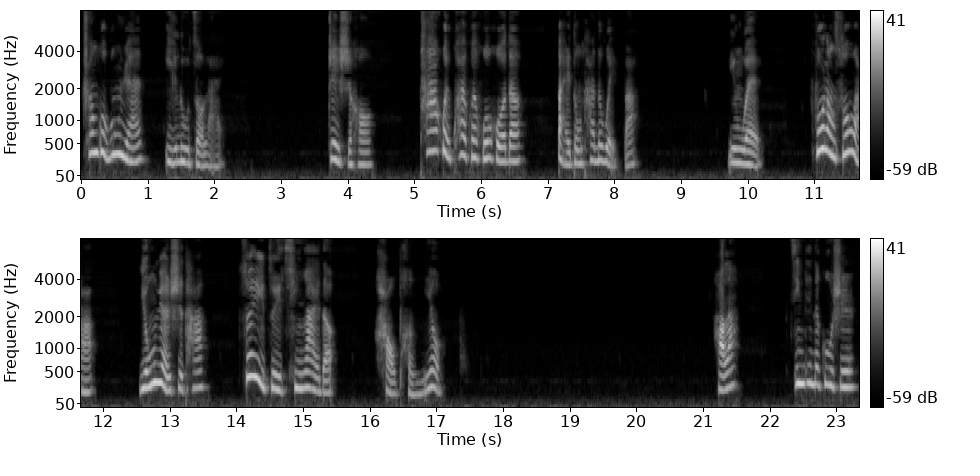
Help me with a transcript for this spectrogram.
穿过公园一路走来。这时候，他会快快活活的摆动他的尾巴，因为弗朗索瓦永远是他最最亲爱的好朋友。好啦。今天的故事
